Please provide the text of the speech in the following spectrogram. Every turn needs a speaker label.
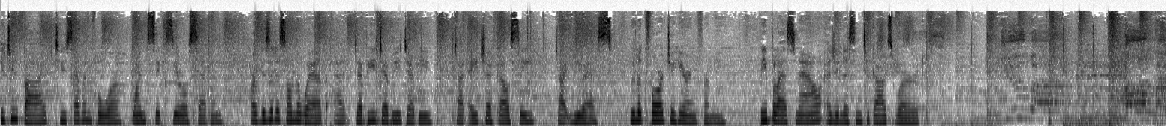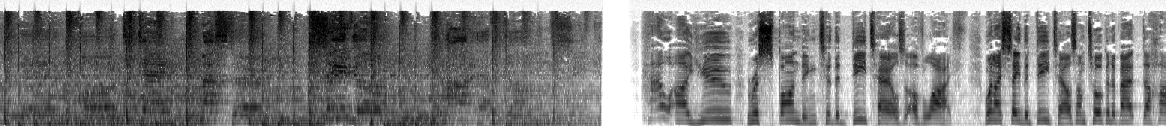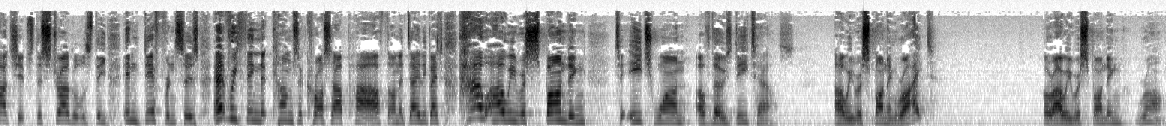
Speaker 1: 225 274 1607 or visit us on the web at www.hflc.us. We look forward to hearing from you. Be blessed now as you listen to God's Word.
Speaker 2: How are you responding to the details of life? When I say the details, I'm talking about the hardships, the struggles, the indifferences, everything that comes across our path on a daily basis. How are we responding to each one of those details? Are we responding right? Or are we responding wrong?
